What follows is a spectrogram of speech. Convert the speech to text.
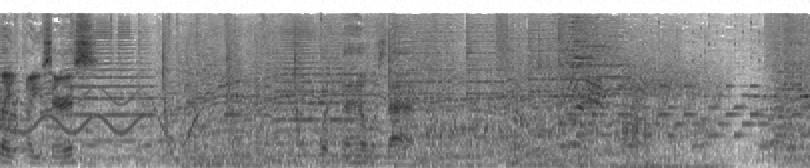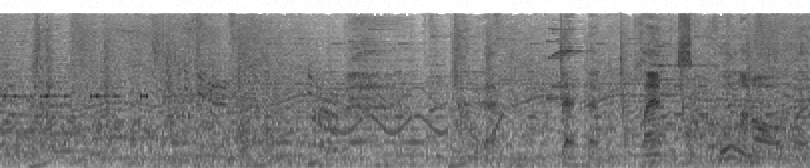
Wait, are you serious? What the hell was that? that that that plant was cool and all, but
